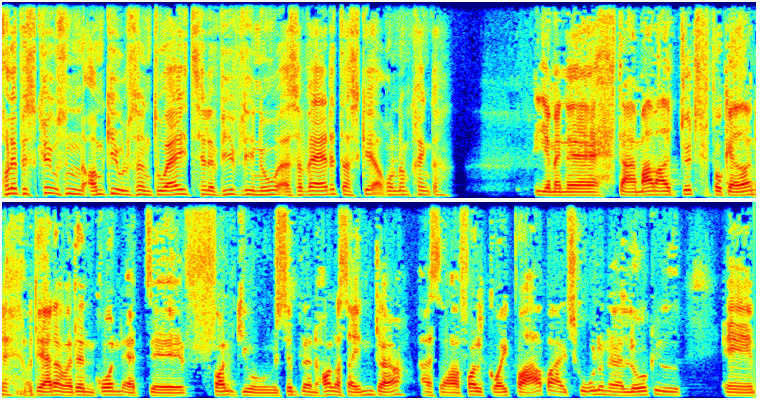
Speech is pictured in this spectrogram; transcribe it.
Prøv lige at beskrive sådan omgivelserne. Du er i Tel Aviv lige nu. Altså, hvad er det, der sker rundt omkring dig? Jamen, øh, der er meget, meget dødt på gaderne, og det er der jo af den grund, at øh, folk jo simpelthen holder sig inden dør. Altså, folk går ikke på arbejde, skolerne er lukkede, øh,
